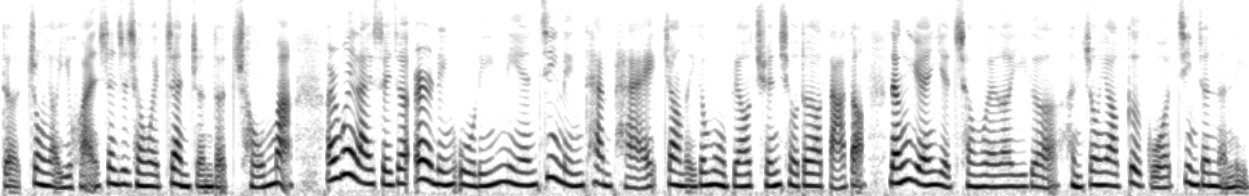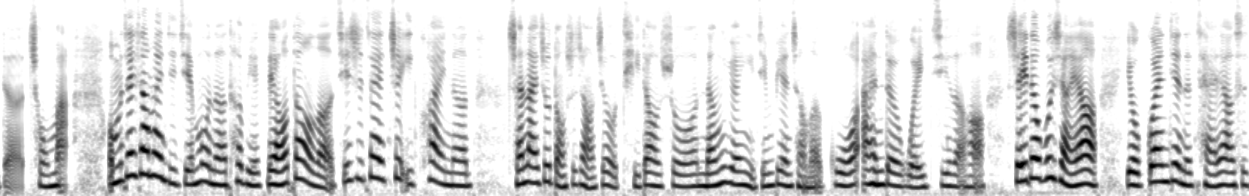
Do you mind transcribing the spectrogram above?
的重要一环，甚至成为战争的筹码。而未来随着二零五零年净零碳排这样的一个目标，全球都要达到，能源也成为了一个很重要各国竞争能力的筹码。我们在上半集节目呢，特别聊到了，其实，在这一块呢。陈来助董事长就有提到说，能源已经变成了国安的危机了哈，谁都不想要有关键的材料是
